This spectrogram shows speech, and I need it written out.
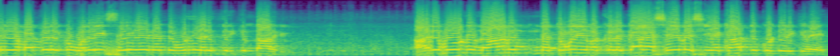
எளிய மக்களுக்கு உதவி செய்வேன் என்று உறுதியளித்திருக்கின்றார்கள். அதுபோன்று நானும் இந்த தொகுதி மக்களுக்காக சேவை செய்ய காத்துக் கொண்டிருக்கிறேன்.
